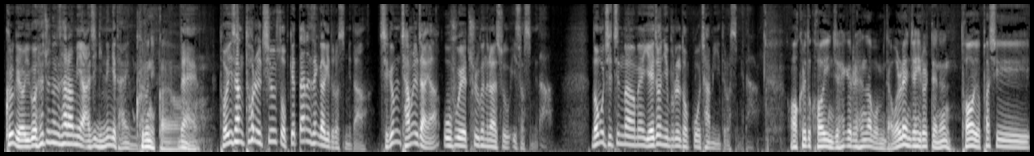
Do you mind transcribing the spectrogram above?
그러게요. 이거 해주는 사람이 아직 있는 게 다행입니다. 그러니까요. 네. 더 이상 털을 치울 수 없겠다는 생각이 들었습니다. 지금 잠을 자야 오후에 출근을 할 수 있었습니다. 너무 지친 마음에 예전 이불을 덮고 잠이 들었습니다. 어, 그래도 거의 이제 해결을 했나 봅니다. 원래 이제 이럴 때는 더 요파시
